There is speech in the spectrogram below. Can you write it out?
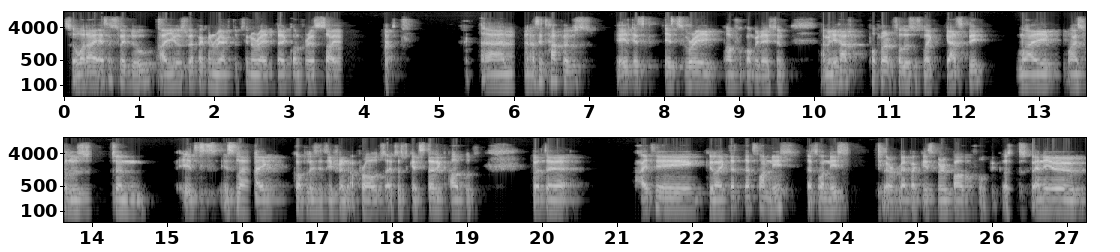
So what I essentially do, I use Webpack and React to generate the conference site. And as it happens, it is it's very powerful combination. I mean, you have popular solutions like Gatsby. My my solution it's it's like completely different approach. I just get static output, but uh, I think like that that's one niche. That's one niche where Webpack is very powerful because when you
